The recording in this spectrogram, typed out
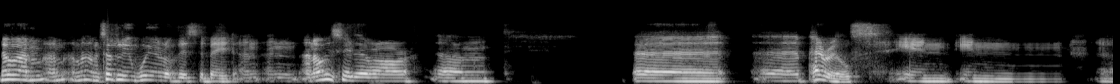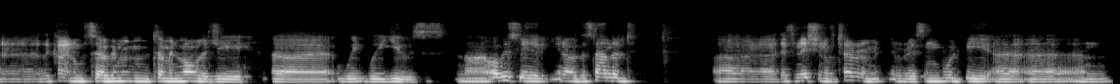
No, I'm, I'm, I'm certainly aware of this debate, and and, and obviously there are um, uh, uh, perils in in uh, the kind of term, terminology uh, we we use. Now, obviously, you know the standard uh, definition of terrorism would be uh, an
